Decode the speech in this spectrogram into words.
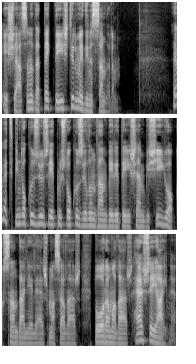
Eşyasını da pek değiştirmediniz sanırım. Evet, 1979 yılından beri değişen bir şey yok. Sandalyeler, masalar, doğramalar, her şey aynı.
